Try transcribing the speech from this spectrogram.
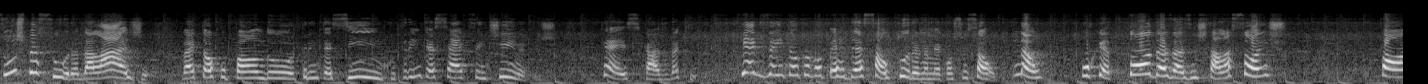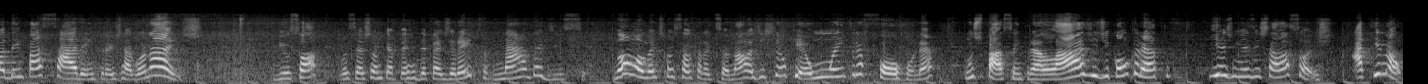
sua espessura da laje vai estar ocupando 35, 37 centímetros, que é esse caso daqui. Quer dizer então que eu vou perder essa altura na minha construção? Não, porque todas as instalações podem passar entre as diagonais. Viu só? Você achando que ia perder pé direito? Nada disso. Normalmente, construção tradicional, a gente tem o quê? Um entreforro, né? Um espaço entre a laje de concreto e as minhas instalações. Aqui não.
